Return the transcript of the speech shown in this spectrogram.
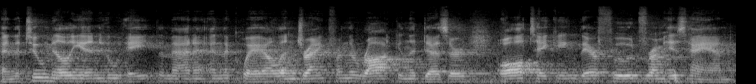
And the two million who ate the manna and the quail and drank from the rock in the desert, all taking their food from his hand.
